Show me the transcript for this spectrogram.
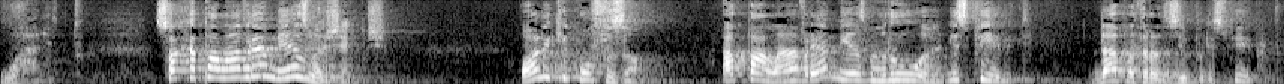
O hálito. Só que a palavra é a mesma, gente. Olha que confusão. A palavra é a mesma, rua, espírito. Dá para traduzir por espírito?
